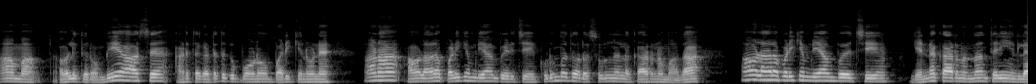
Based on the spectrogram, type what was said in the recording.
ஆமாம் அவளுக்கு ரொம்பவே ஆசை. அடுத்த கட்டத்துக்கு போகணும் படிக்கணும்னு. ஆனால் அவளால் படிக்க முடியாமல் போயிடுச்சு. குடும்பத்தோட சூழ்நிலை காரணமாக தான் அவளால் படிக்க முடியாமல் போயிடுச்சு. என்ன காரணம் தான் தெரியல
